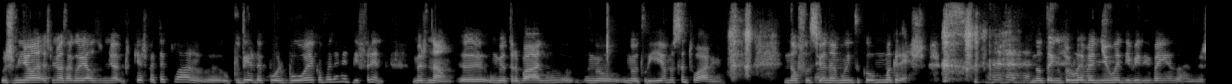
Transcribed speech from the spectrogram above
os melhores, as melhores aguarelas, melhores, porque é espetacular. O poder da cor boa é completamente diferente. Mas não, uh, o meu trabalho, o meu, o meu ateliê é o meu santuário. Não funciona é. muito como uma creche. não tenho problema nenhum em dividir bem as águas.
